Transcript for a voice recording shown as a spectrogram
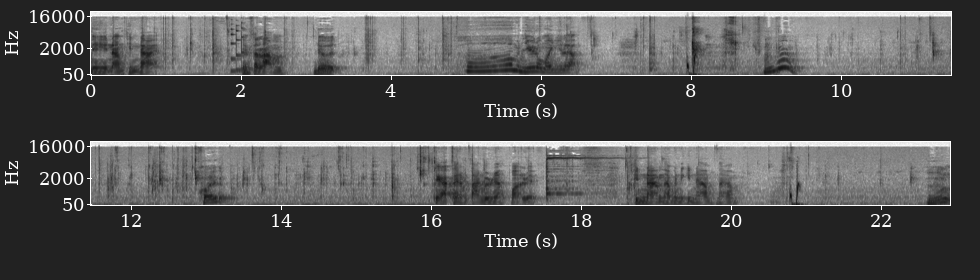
นี่น้ำกินได้ เป็นสลัมเดิดอ๋อมันยืดออกมาอย่างนี้เลยอะอืมเฮ้ยแกแอบใส่น้ำตาลด้วยนะหวานเลย กินน้ำนะครับวันนี้กินน้ำน้ำอืม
